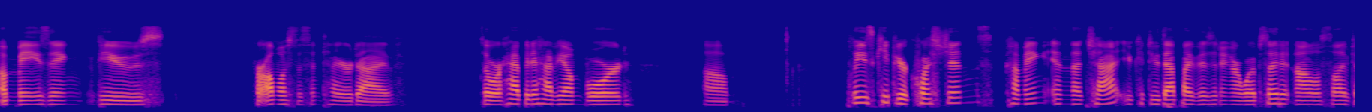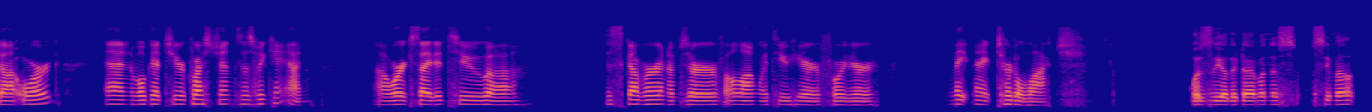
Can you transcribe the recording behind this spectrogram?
amazing views for almost this entire dive. So we're happy to have you on board. Um, please keep your questions coming in the chat. You can do that by visiting our website at nautiluslive.org and we'll get to your questions as we can. Uh, we're excited to uh, discover and observe along with you here for your late night turtle watch. Was the other dive on this seamount?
